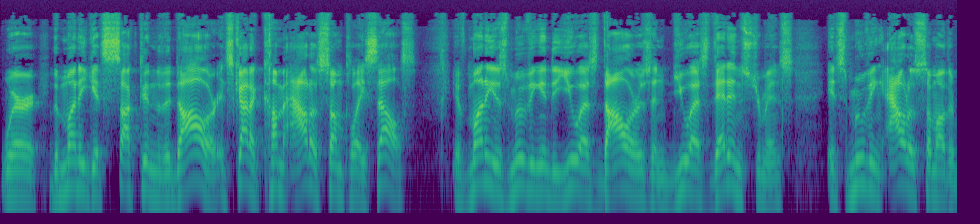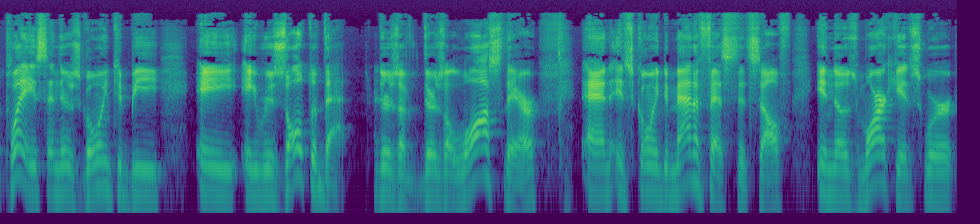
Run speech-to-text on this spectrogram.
where the money gets sucked into the dollar. It's got to come out of someplace else. If money is moving into US dollars and US debt instruments, it's moving out of some other place, and there's going to be a, a result of that. There's a there's a loss there, and it's going to manifest itself in those markets where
